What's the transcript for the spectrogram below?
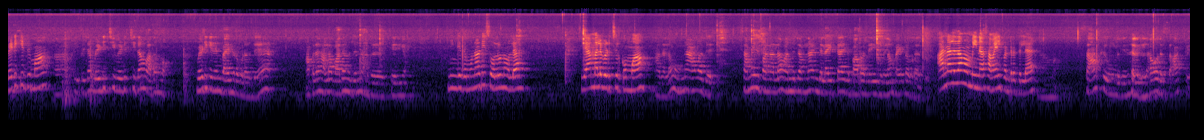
வெடிக்குதுமா? இப்படி தான் வெடிச்சு வெடிச்சு தான் வதங்கும். வெடிக்குதுன்னு பயந்துடக்கூடாது. அப்போ தான் நல்லா வதங்குதுன்னு நமக்கு தெரியும். நீங்கள் இதை முன்னாடி சொல்லணும்ல? ஏன் மேலே வெடிச்சிருக்கோம்மா? அதெல்லாம் ஒன்றும் ஆகாது. சமையல் பண்ணலாம் வந்துட்டோம்னா இந்த லைட்டாக இது படுறது இதுக்கெல்லாம் பயப்படக்கூடாது. அதனால தான் மம்மி நான் சமையல் பண்ணுறதில்ல ஆமாம் சாக்கு உங்களுக்கு இதெல்லாம் ஒரு சாக்கு.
